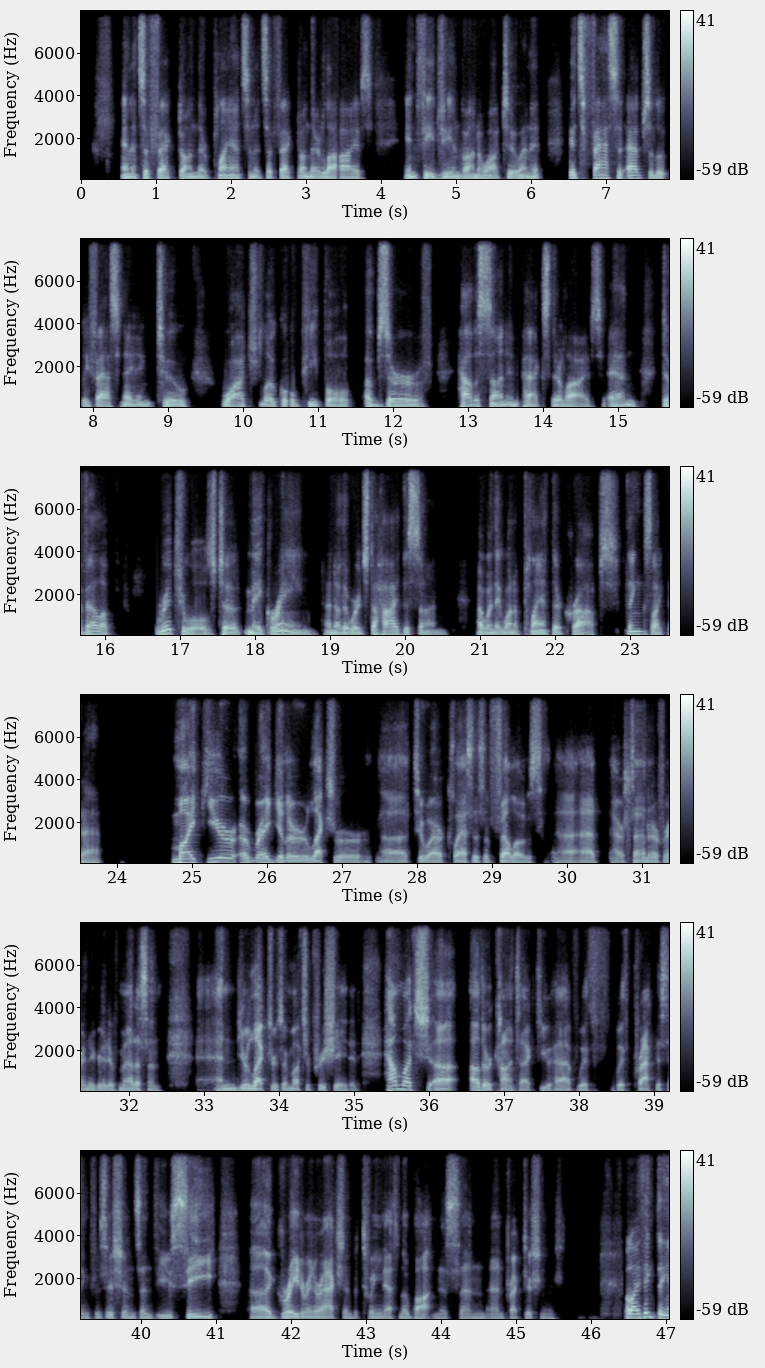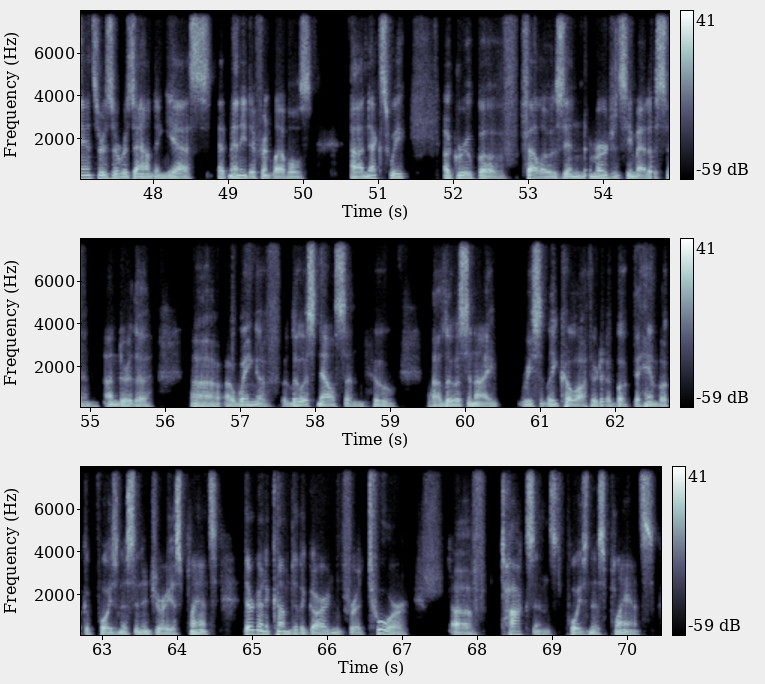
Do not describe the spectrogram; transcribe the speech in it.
and its effect on their plants and its effect on their lives in Fiji and Vanuatu. And it it's fasc- absolutely fascinating to watch local people observe how the sun impacts their lives and develop rituals to make rain, in other words, to hide the sun, when they want to plant their crops, things like that. Mike, you're a regular lecturer uh, to our classes of fellows uh, at our Center for Integrative Medicine, and your lectures are much appreciated. How much uh, other contact do you have with with practicing physicians, and do you see uh, greater interaction between ethnobotanists and and practitioners? Well, I think the answer is a resounding yes at many different levels uh, next week a group of fellows in emergency medicine under the uh, a wing of Lewis Nelson, who uh, Lewis and I recently co-authored a book, The Handbook of Poisonous and Injurious Plants. They're going to come to the garden for a tour of toxins, poisonous plants,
